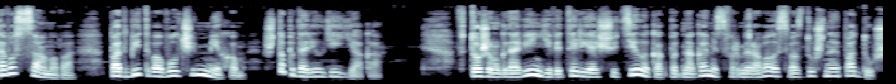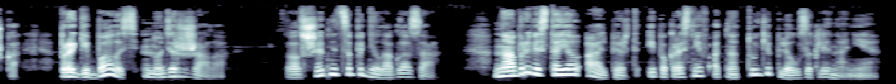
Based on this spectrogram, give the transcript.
того самого, подбитого волчьим мехом, что подарил ей Яга. В то же мгновенье Вителья ощутила, как под ногами сформировалась воздушная подушка, прогибалась, но держала. Волшебница подняла глаза. На обрыве стоял Альберт и, покраснев от натуги, плел заклинание.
